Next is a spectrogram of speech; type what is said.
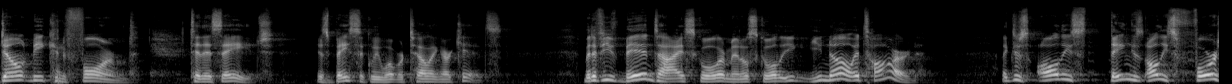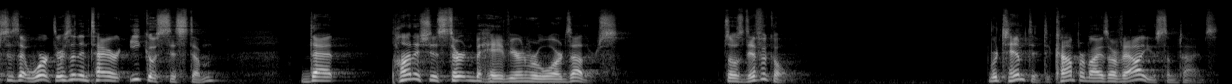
Don't be conformed to this age, is basically what we're telling our kids. But if you've been to high school or middle school, you, you know it's hard. Like there's all these things, all these forces at work. There's an entire ecosystem that punishes certain behavior and rewards others. So it's difficult. We're tempted to compromise our values sometimes.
